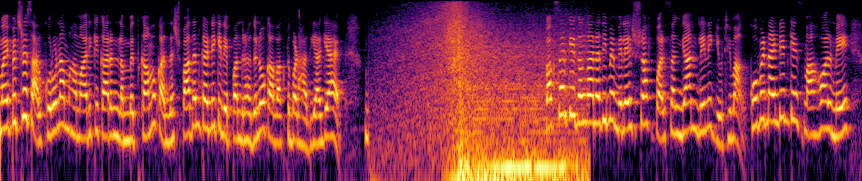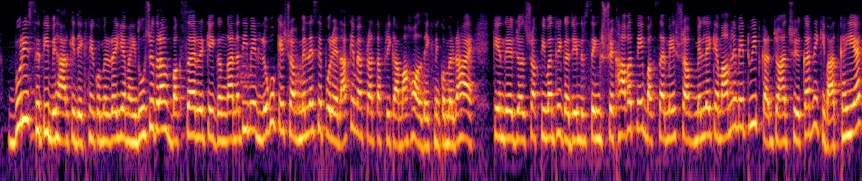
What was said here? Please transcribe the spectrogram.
वहीं पिछले साल कोरोना महामारी के कारण लंबित कामों का निष्पादन करने के लिए पंद्रह दिनों का वक्त बढ़ा दिया गया है। बक्सर के गंगा नदी में मिले शव पर संज्ञान लेने की उठी मांग। कोविड 19 के इस माहौल में बुरी स्थिति बिहार की देखने को मिल रही है। वहीं दूसरी तरफ़ बक्सर के गंगा नदी में लोगों के शव मिलने से पूरे इलाके में अफरा तफरी का माहौल देखने को मिल रहा है। केंद्रीय जल शक्ति मंत्री गजेंद्र सिंह शेखावत ने बक्सर में शव मिलने के मामले में ट्वीट कर जाँच करने की बात कही है।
